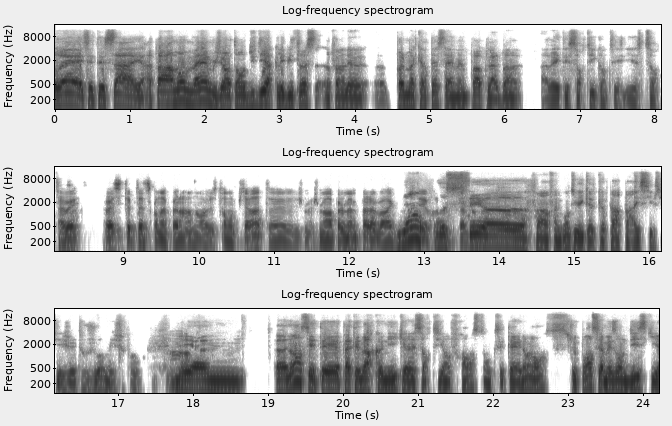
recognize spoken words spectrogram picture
Ouais, c'était ça. Et apparemment, même, j'ai entendu dire que les Beatles, enfin, le, euh, Paul McCartney savait même pas que l'album avait été sorti quand il est sorti. Ah oui. Ouais, c'était peut-être ce qu'on appelle un enregistrement pirate. Euh, je ne me rappelle même pas l'avoir écouté. Non, euh, c'est. Euh, enfin, en fin de compte, il est quelque part par ici, parce qu'il est toujours, mais je ne sais pas où. Ah. Mais non, c'était Pathé Marconi qui avait sorti en France. Donc, c'était. Non, non, je pense c'est la maison de disques qui,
